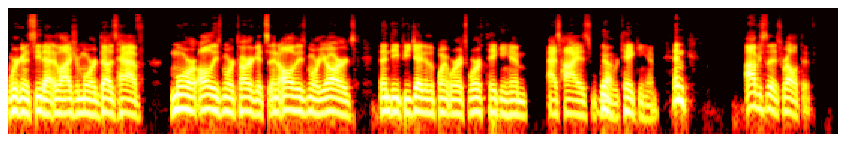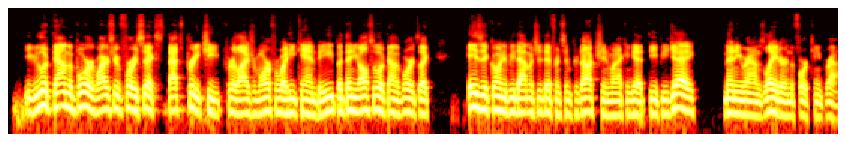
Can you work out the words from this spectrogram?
We're going to see that Elijah Moore does have more, all these more targets and all these more yards than DPJ to the point where it's worth taking him as high as we yeah. were taking him. And obviously, it's relative you look down the board, wide receiver 46, that's pretty cheap for Elijah Moore for what he can be. But then you also look down the board, it's like, is it going to be that much of a difference in production when I can get DPJ many rounds later in the 14th round?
